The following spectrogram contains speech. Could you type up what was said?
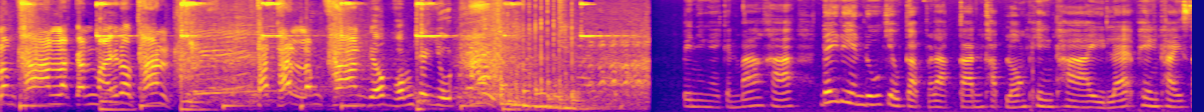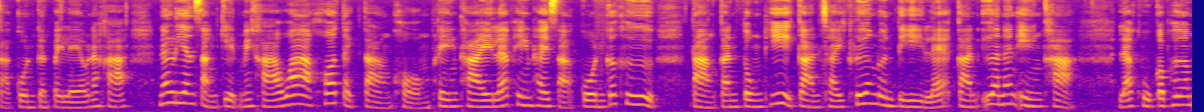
ลำคาญละกันไหมแล้วท่าน ถ้าท่านลำคาญเดี๋ยวผมจะหยุดให้ เป็นยังไงกันบ้างคะ ได้เรียนรู้เกี่ยวกับหลักการขับร้องเพลงไทย และเพลงไทยสากลกันไปแล้วนะคะ นักเรียนสังเกตไหมคะว่าข้อแตกต่างของเพลงไทยและเพลงไทยสากลก็คือ ต่างกันตรงที่การใช้เครื่องดนตรีและการเอื้อนนั่นเองค่ะ และครูก็เพิ่ม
